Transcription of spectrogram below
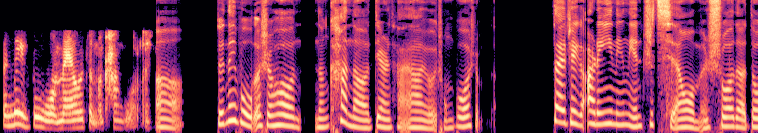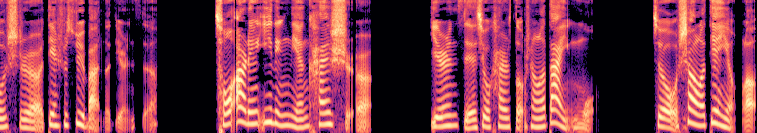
那那部我没有怎么看过了。嗯，对，那部的时候能看到电视台啊有重播什么的。在这个二零一零年之前，我们说的都是电视剧版的狄仁杰。从二零一零年开始，狄仁杰就开始走上了大荧幕，就上了电影了。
